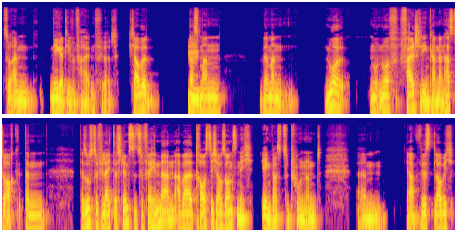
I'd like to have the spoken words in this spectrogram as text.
zu einem negativen Verhalten führt. Ich glaube, dass Mhm. man, wenn man nur, nur, nur falsch liegen kann, dann hast du auch, dann versuchst du vielleicht das Schlimmste zu verhindern, aber traust dich auch sonst nicht, irgendwas zu tun. Und ähm, ja, wirst, glaube ich,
